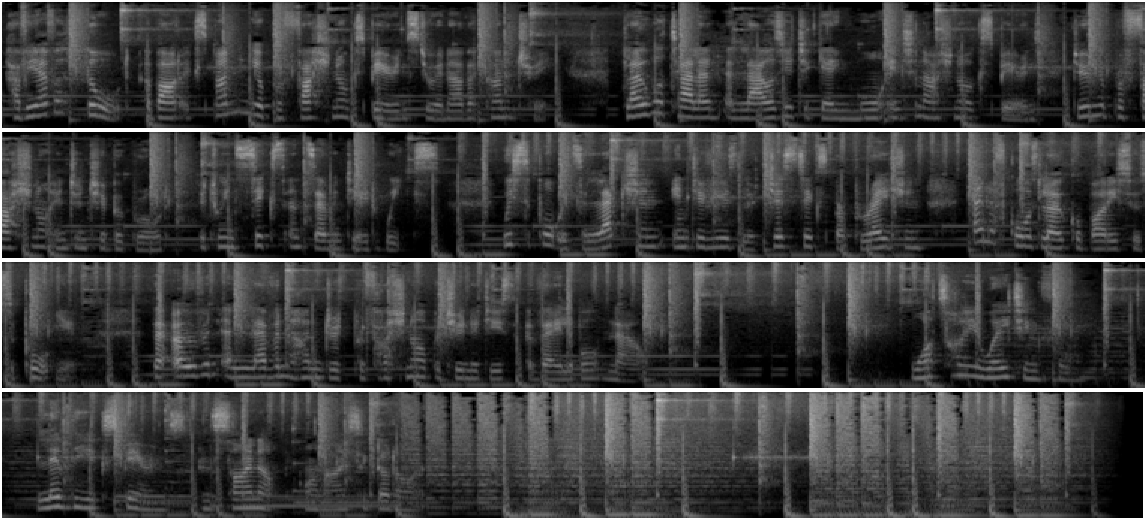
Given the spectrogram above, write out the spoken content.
Have you ever thought about expanding your professional experience to another country? Global Talent allows you to gain more international experience during a professional internship abroad between 6 and 78 weeks. We support with selection, interviews, logistics, preparation, and of course, local bodies who support you. There are over 1100 professional opportunities available now. What are you waiting for? Live the experience and sign up on aiesec.org.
